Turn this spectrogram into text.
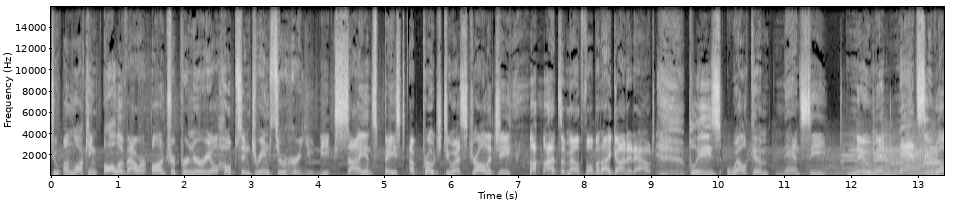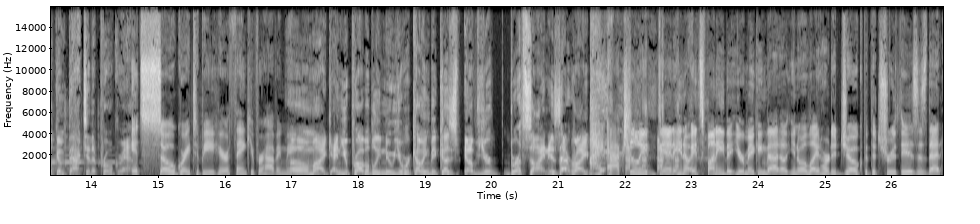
to unlocking all of our entrepreneurial hopes and dreams through her unique science based approach to astrology. That's a mouthful, but I got it out. Please welcome Nancy Newman. Nancy, welcome back to the program. It's so great to be here. Thank you for having me. Oh my, and you probably knew you were coming because of your birth sign. Is that right? I actually did. You know, it's funny that you're making that, uh, you know, a lighthearted joke, but the truth is, is that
